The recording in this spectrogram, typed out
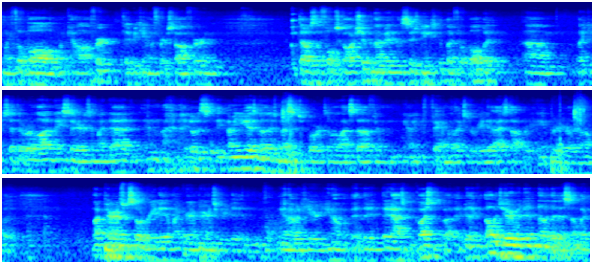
when football, when Cal offered, they became the first offer, and that was the full scholarship, and I made the decision to play football. But um, like you said, there were a lot of naysayers, and my dad, and it was, I mean, you guys know there's message boards and all that stuff, and you know, your family likes to read it. I stopped reading it pretty early on, but my parents would still read it, and my grandparents read it, and, and I would hear, you know, they'd, they'd ask me questions about it. They'd be like, "Oh, Jerry, we didn't know this." I'm like,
